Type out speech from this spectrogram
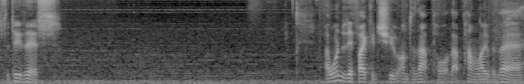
have to do this. I wondered if I could shoot onto that port, that panel over there.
